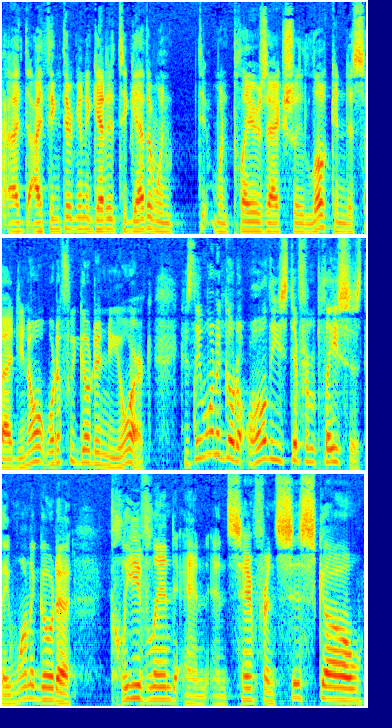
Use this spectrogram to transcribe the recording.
I, I think they're going to get it together when when players actually look and decide, you know what, what if we go to New York? Because they want to go to all these different places. They want to go to Cleveland and and San Francisco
